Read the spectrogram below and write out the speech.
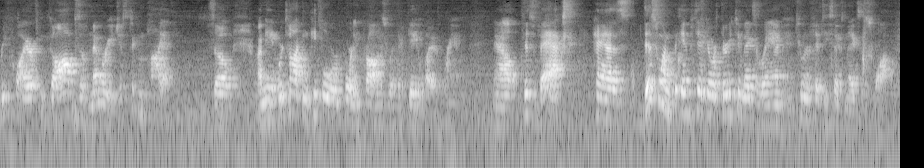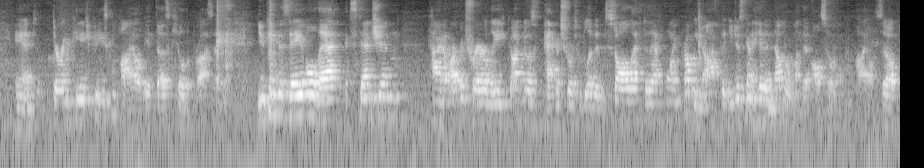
require gobs of memory just to compile. So, I mean, we're talking people were reporting problems with a gigabyte of RAM. Now, this VAX has, this one in particular, 32 megs of RAM and 256 megs of swap. And during PHP's compile, it does kill the process. You can disable that extension kind of arbitrarily. God knows if package source would let it install after that point. Probably not, but you're just going to hit another one that also won't compile. So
